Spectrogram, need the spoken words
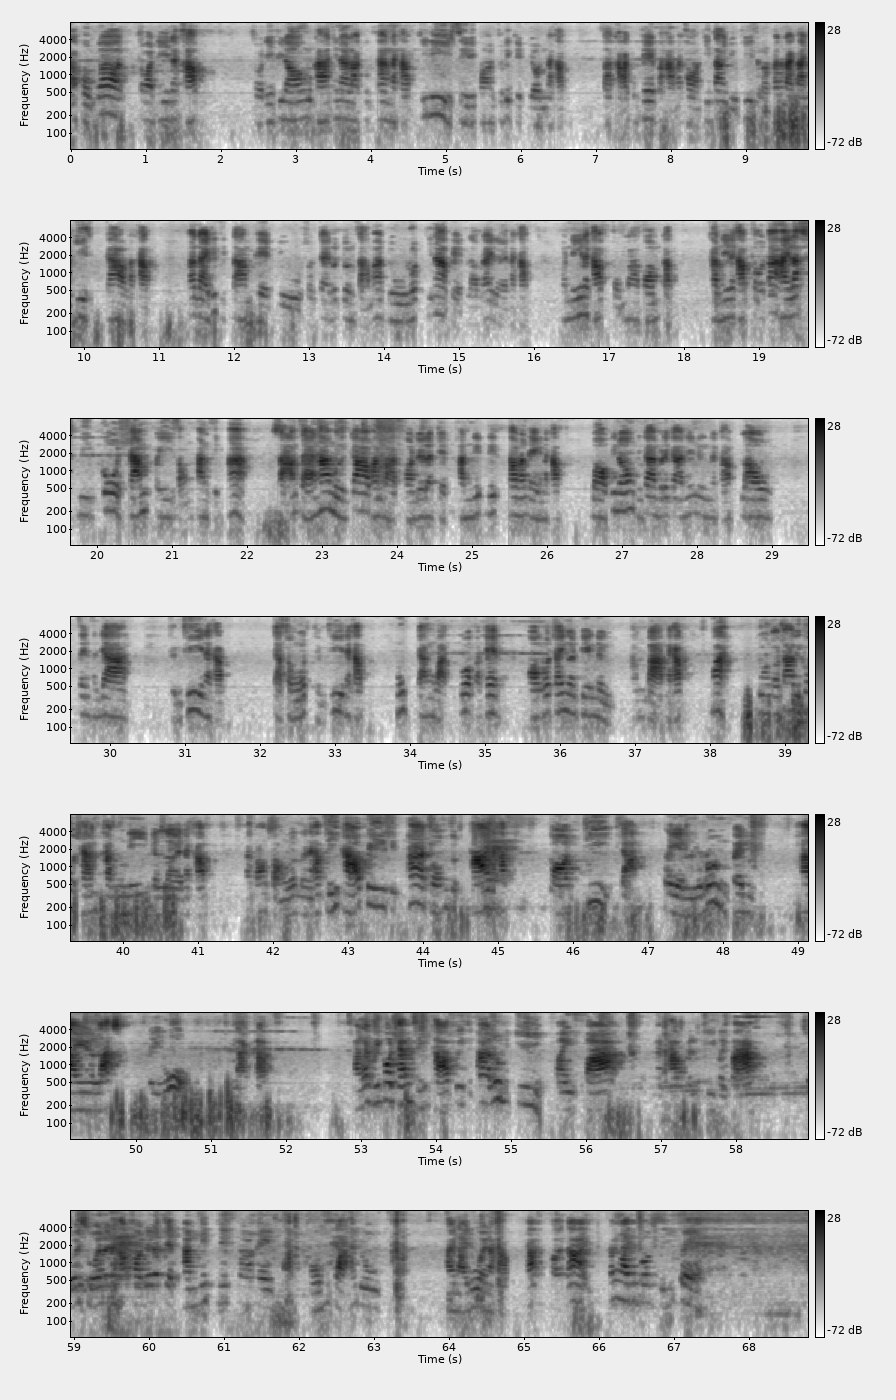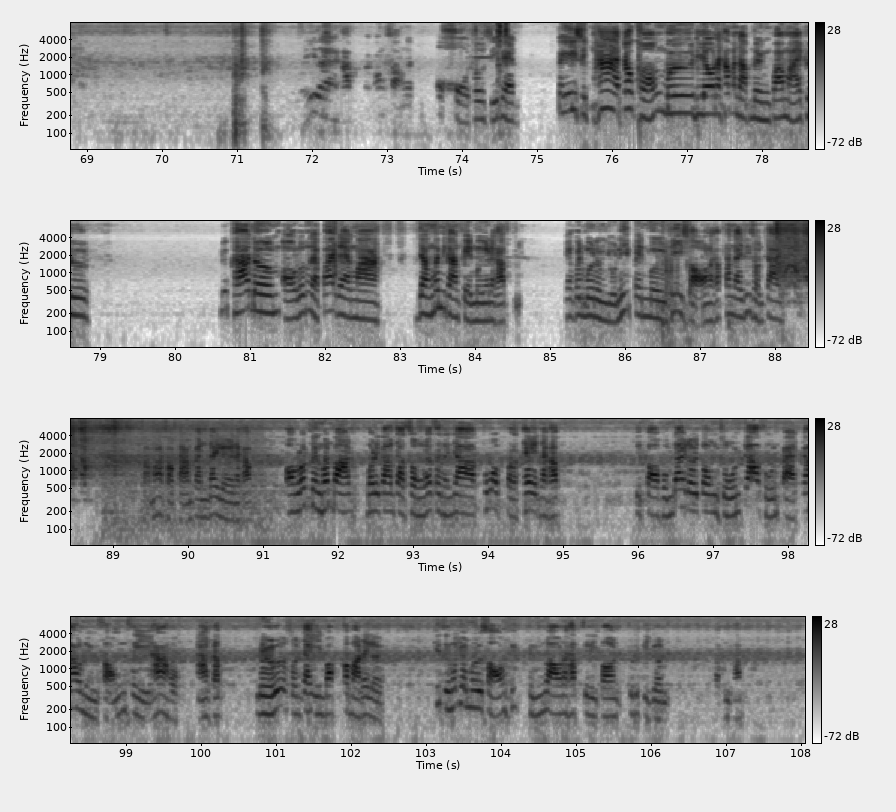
ครับผมก็สวัสดีนะครับ สวัสดีพี่น้องลูกค้าที่น่ารักทุกท่านนะครับ ที่นี่สิริพรธุรกิจยนต์นะครับ สาขากรุงเทพมหานครที่ตั้งอยู่ที่ถนนพัฒนาการ 29 นะครับท่านใดที่ติดตามเพจอยู่สนใจรถยนต์สามารถดูรถที่หน้าเพจเราได้เลยนะครับ วันนี้นะครับผมมาพร้อมกับคันนี้นะครับ Toyota Hilux Vigo Champ ปี 2015 359,000 บาทผ่อนเดือนละ 7,000 นิด ๆ เท่านั้นเองนะครับ บอกพี่น้องถึงการบริการนิดนึงนะครับ เรา เซ็นสัญญาถึงที่นะครับจัดส่งรถถึงที่นะครับ ทุกจังหวัดทั่วประเทศ ออกรถใช้เงินเพียง 1,000 บาทนะครับ มาดูโตต้าวิโก้แชมป์คันนี้กันเลยนะครับตากล้องสองรถเลยนะครับ สีขาวปี 15โฉมสุดท้ายนะครับ ก่อนที่จะเปลี่ยนรุ่นเป็น Hilux Revo นะครับฮาร์ v วิโก้แชมป์สีขาวปี 15 รุ่น E ไฟฟ้านะครับเป็นรุ่น E ไฟฟ้า สวยๆเลยนะครับพอเดือนละ7,000นิดๆนั้นเอง ผมจะให้ดูภายในด้วยนะครับครับเปิดได้ข้างในเป็นโทนสีเบจนี่เลยนะครับกล้องสองเลย โอ้โห โทนสีเบจปี15เจ้าของมือเดียวนะครับ อันดับหนึ่งความหมายคือ ลูกค้าเดิมออกรถตั้งแต่ป้ายแดงมา ยังไม่มีการเปลี่ยนมือนะครับ ยังเป็นมือหนึ่งอยู่นี่เป็นมือที่สองนะครับ ท่านใดที่สนใจ สามารถสอบถามกันได้เลยนะครับ ออกรถ 1,000 บาท บริการจัดส่งและสัญญาทั่วประเทศนะครับ ติดต่อผมได้โดยตรง 0908912456 อาร์ตครับ หรือสนใจอินบ็อกซ์เข้ามาได้เลย คิดถึงรถยนต์มือสองคิดถึงเรานะครับสิริพรธุรกิจยนต์ขอบคุณครับ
